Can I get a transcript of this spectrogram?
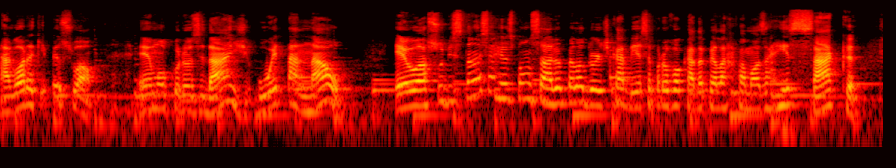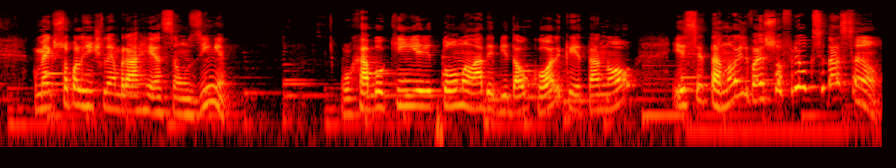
Agora aqui, pessoal, é uma curiosidade, o etanol é a substância responsável pela dor de cabeça provocada pela famosa ressaca. Como é que só para a gente lembrar a reaçãozinha? O caboquinho ele toma lá bebida alcoólica, etanol. Esse etanol ele vai sofrer oxidação.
